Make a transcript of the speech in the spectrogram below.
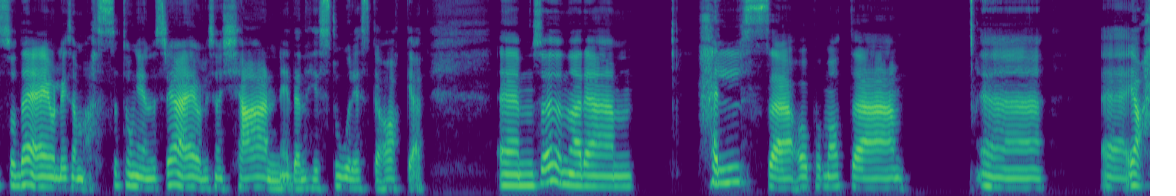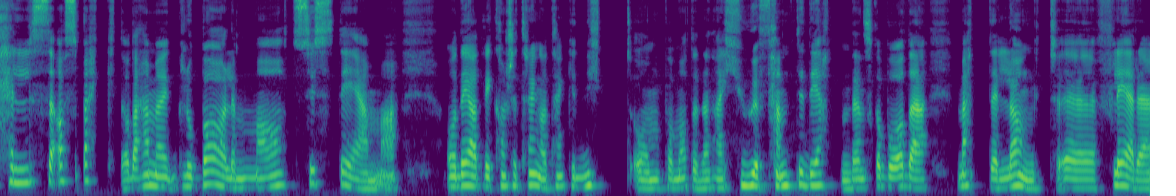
Så det er jo liksom S-tunge industrier er jo liksom kjernen i den historiske Aker. Um, så er det den derre um, helse og på en måte uh, uh, ja, helseaspektet og det her med globale matsystemer og det at vi kanskje trenger å tenke nytt om på en måte denne 2050-dietten. Den skal både mette langt eh, flere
